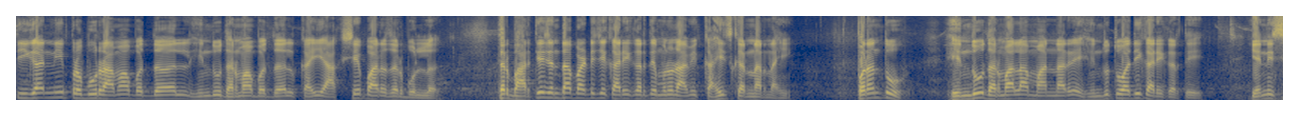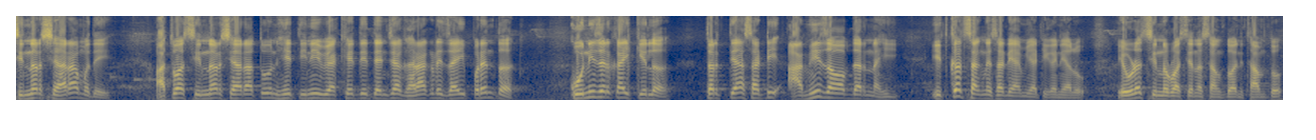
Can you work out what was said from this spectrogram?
तिघांनी प्रभू रामाबद्दल हिंदू धर्माबद्दल काही आक्षेपार्ह जर बोललं तर भारतीय जनता पार्टीचे कार्यकर्ते म्हणून आम्ही काहीच करणार नाही. परंतु हिंदू धर्माला मानणारे हिंदुत्ववादी कार्यकर्ते यांनी सिन्नर शहरामध्ये अथवा सिन्नर शहरातून हे तिन्ही व्याख्याते त्यांच्या घराकडे जाईपर्यंत कोणी जर काही केलं तर त्यासाठी आम्ही जबाबदार नाही. इतकंच सांगण्यासाठी आम्ही या ठिकाणी आलो. एवढंच सिन्नरवासियांना सांगतो आणि थांबतो.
